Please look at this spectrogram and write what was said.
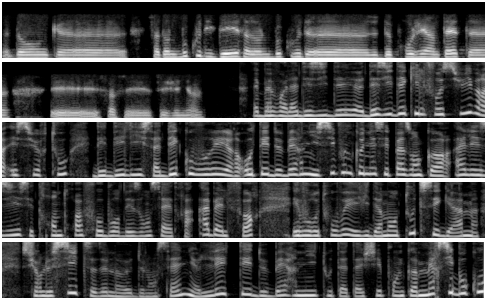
Donc euh, ça donne beaucoup d'idées, ça donne beaucoup de, de projets en tête et ça c'est génial. Eh ben voilà, des idées, euh, des idées qu'il faut suivre et surtout des délices à découvrir au thé de Bernie. Si vous ne connaissez pas encore, allez-y, c'est 33 Faubourg des Ancêtres à Belfort et vous retrouvez évidemment toutes ces gammes sur le site de l'enseigne l'été de Bernie toutattaché.com. Merci beaucoup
